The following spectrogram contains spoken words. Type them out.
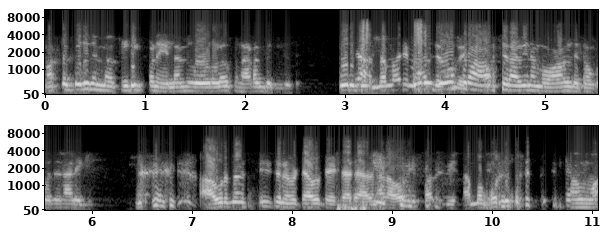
மத்தபடி நம்ம ப்ரிடிக்ட் பண்ண எல்லாமே ஓரளவுக்கு நடந்திருந்தது. ஒரு அந்த மாதிரி ஆர்ச்சராவே நம்ம வாழ்ந்துட்டோம் கொஞ்ச நாளைக்கு. அவரு தான் சீசனை விட்டு அவுட் ஆயிட்டாரு. அதனால அவரு பதவி நம்ம பொறுத்து ஆமா.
